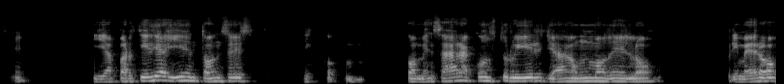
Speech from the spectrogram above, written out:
¿sí? Y a partir de ahí, entonces, eh, comenzar a construir ya un modelo, primero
